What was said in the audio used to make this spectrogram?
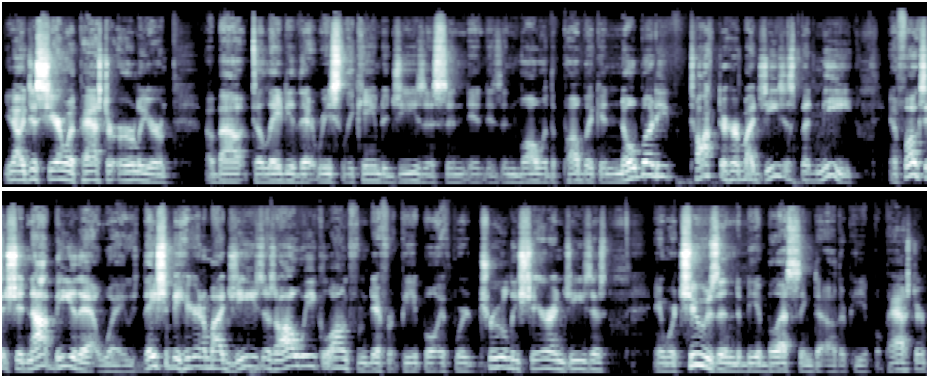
you know I just sharing with Pastor earlier about a lady that recently came to Jesus and, and is involved with the public, and nobody talked to her about Jesus but me. And folks, it should not be that way. They should be hearing about Jesus all week long from different people if we're truly sharing Jesus and we're choosing to be a blessing to other people. Pastor?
